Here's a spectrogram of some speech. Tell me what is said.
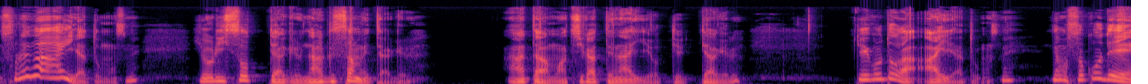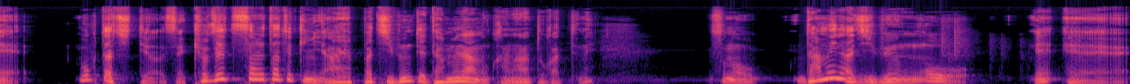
それが愛だと思うんですね。寄り添ってあげる、慰めてあげる。あなたは間違ってないよって言ってあげる。っていうことが愛だと思うんですね。でもそこで、僕たちっていうのはですね、拒絶された時に、あ、やっぱ自分ってダメなのかなとかってね、その、ダメな自分を、ね、え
